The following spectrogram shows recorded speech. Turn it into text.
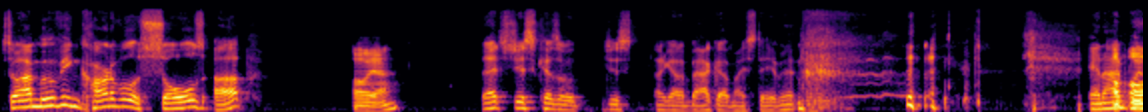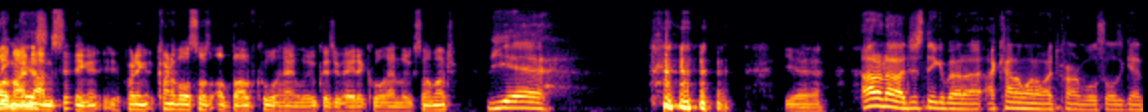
So I'm moving Carnival of Souls up. Oh, yeah? That's just because of just I gotta back up my statement. and I'm oh, putting mine, this, I'm seeing it. You're putting Carnival of Souls above Cool Hand Luke because you hated Cool Hand Luke so much. yeah. I don't know. I just think about it. I kind of want to watch Carnival of Souls again.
